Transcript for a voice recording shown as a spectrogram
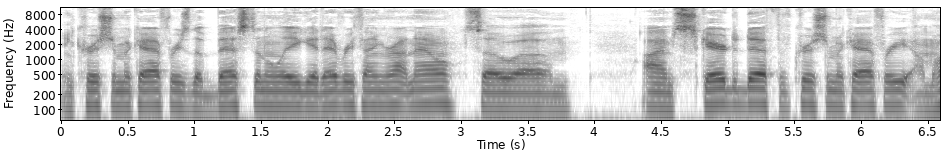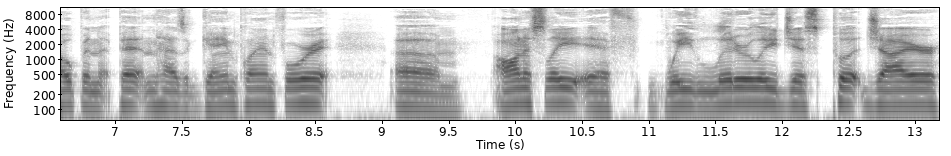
And Christian McCaffrey is the best in the league at everything right now. So um, I'm scared to death of Christian McCaffrey. I'm hoping that Pettine has a game plan for it. Um, honestly, if we literally just put Jaire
